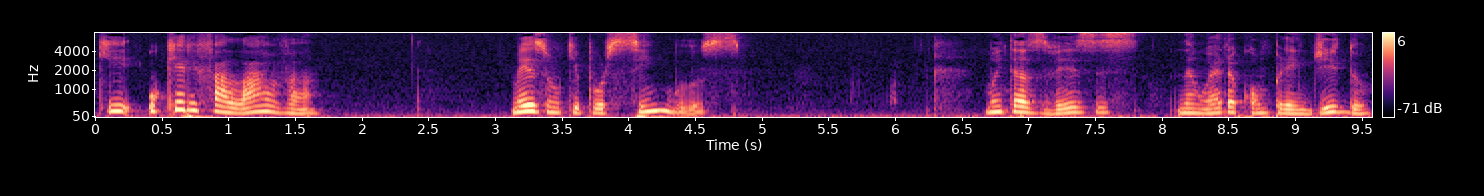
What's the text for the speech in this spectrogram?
que o que ele falava, mesmo que por símbolos, muitas vezes não era compreendido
